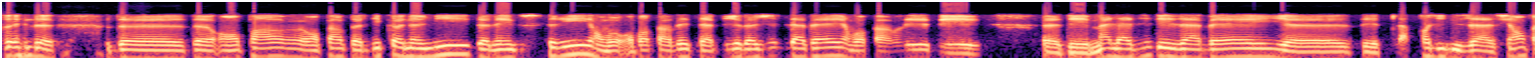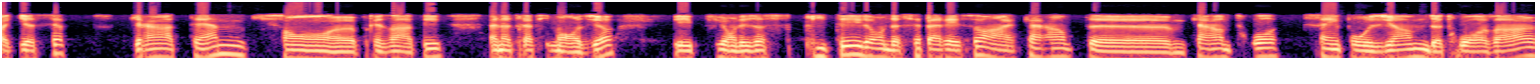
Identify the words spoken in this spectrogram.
On parle, de l'économie, de l'industrie. On va, on va parler de la biologie de l'abeille. On va parler des, euh, des maladies des abeilles, euh, de la pollinisation. Fait qu'il y a sept grands thèmes qui sont présentés à notre Apimondia. Et puis, on les a splittés, là, on a séparé ça en 40, euh, 43 symposiums de trois heures.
